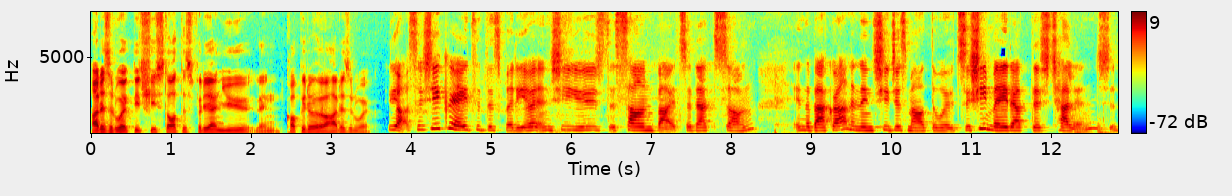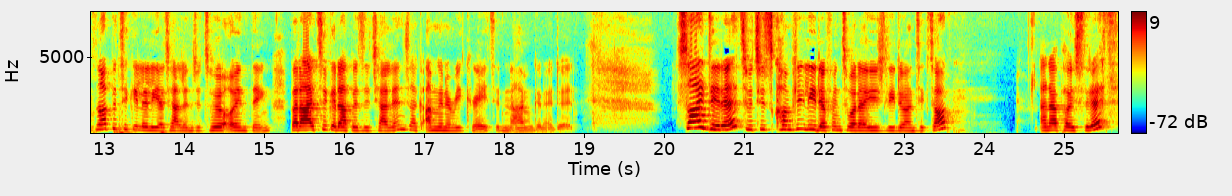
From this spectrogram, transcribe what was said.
how does it work? Did she start this video and you then copied her, or how does it work? Yeah, so she created this video and she used a sound bite, so that song in the background, and then she just mouthed the words. So she made up this challenge. It's not particularly a challenge, it's her own thing, but I took it up as a challenge. Like, I'm gonna recreate it and I'm gonna do it. So I did it, which is completely different to what I usually do on TikTok, and I posted it.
